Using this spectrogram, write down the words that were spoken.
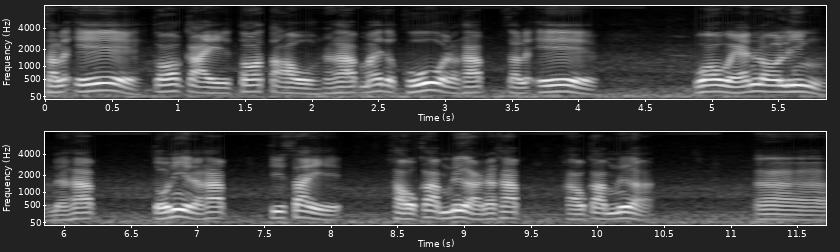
สระเอกอไก่ต่อเต่านะครับ ไม้ตะคูนะครับสระเอวอแหวนลอลิงนะครับ ตัวนี้นะครับที่ใส่เข่ากล้ามเนื้อนะครับ เข่ากล้ามเนื้ออ่า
